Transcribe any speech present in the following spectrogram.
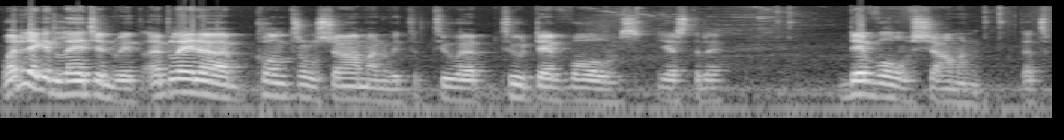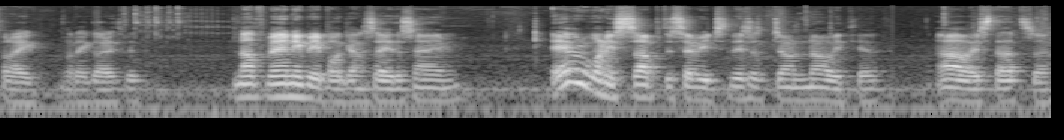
Why did I get legend with? I played a control shaman with two uh, two devolves yesterday. Devolve shaman. That's what I what I got it with. Not many people can say the same. Everyone is sub to Savage, they just don't know it yet. Oh, is that so?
